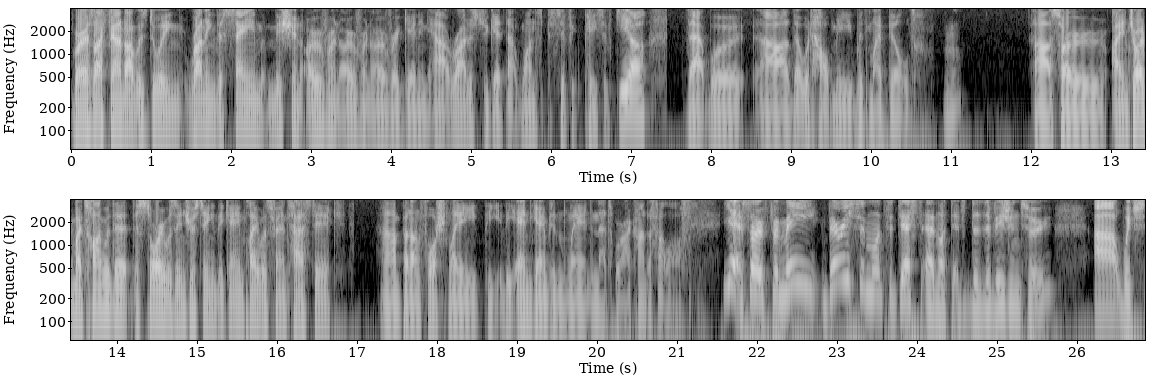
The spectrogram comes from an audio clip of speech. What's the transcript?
Whereas i found i was doing running the same mission over and over and over again in outriders to get that one specific piece of gear that would uh, that would help me with my build. Mhm. uh, so i enjoyed my time with it. The story was interesting. The gameplay was fantastic um, but unfortunately the the end game didn't land and that's where i kind of fell off Yeah, so for me, very similar to Dest, uh, not Div- the Division Two, uh, which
